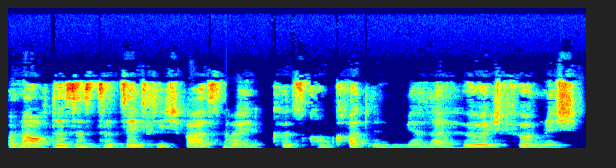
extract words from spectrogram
Und auch das ist tatsächlich was, es kommt gerade in mir, ne, höre ich förmlich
